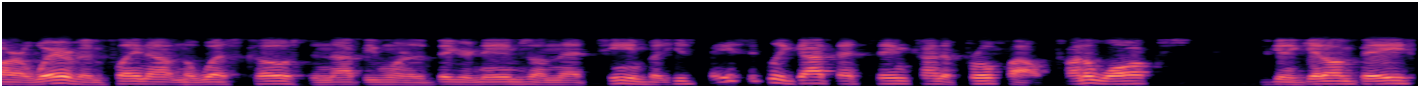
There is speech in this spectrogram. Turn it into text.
are aware of him playing out in the West Coast and not be one of the bigger names on that team, but he's basically got that same kind of profile. Ton of walks. He's going to get on base.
